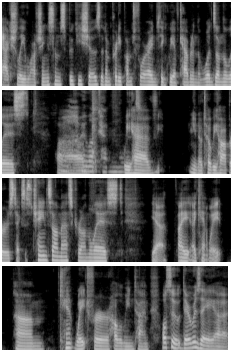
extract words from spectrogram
actually watching some spooky shows that I'm pretty pumped for. I think we have Cabin in the Woods on the list. Oh, uh, I love Cabin in the Woods. We have you know Tobe Hooper's Texas Chainsaw Massacre on the list. Yeah, I I can't wait. Um, can't wait for Halloween time. Also, there was a uh,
